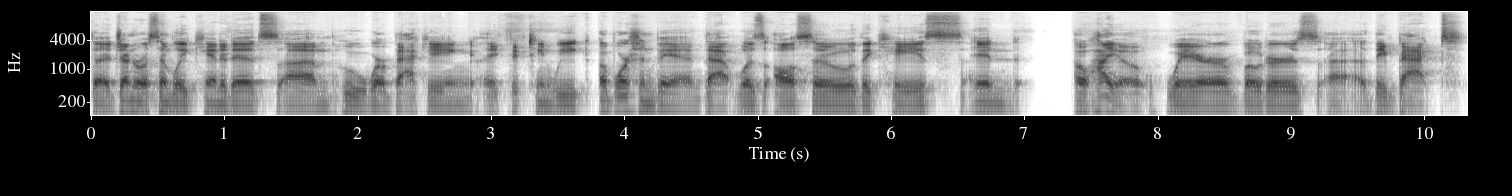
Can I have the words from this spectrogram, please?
the General Assembly candidates um, who were backing a 15 week abortion ban. That was also the case in Ohio, where voters uh, they backed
